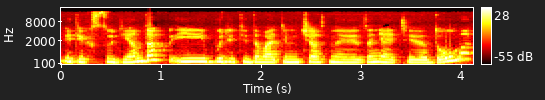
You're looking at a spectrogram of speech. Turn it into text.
этих студентов и будете давать им частные занятия дома,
